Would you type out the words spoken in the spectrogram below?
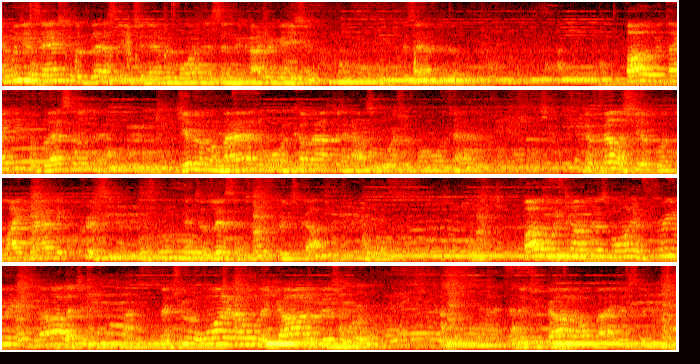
And we just ask you to bless each and every one that's in the congregation this afternoon. Father, we thank you for blessing them and giving them a mind to want to come out to the house of worship one more time. To fellowship with like-minded Christians and to listen to the preached gospel. Father, we come this morning freely acknowledging that you're the one and only God of this world. And that you're God all by yourself.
